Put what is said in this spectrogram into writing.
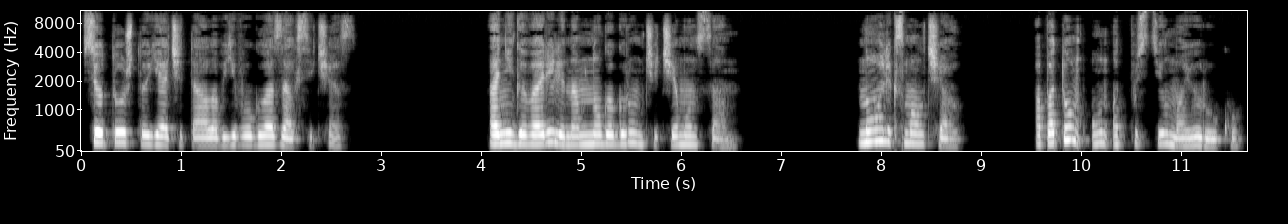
Все то, что я читала в его глазах сейчас. Они говорили намного громче, чем он сам. Но Алекс молчал. А потом он отпустил мою руку.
